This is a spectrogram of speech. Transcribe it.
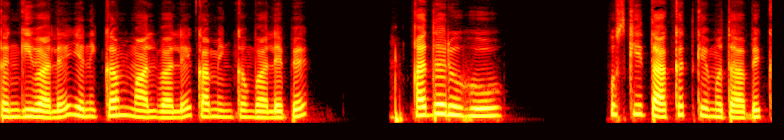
تنگی والے یعنی کم مال والے، کم انکم والے پہ۔ قدر ہو اس کی طاقت کے مطابق۔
